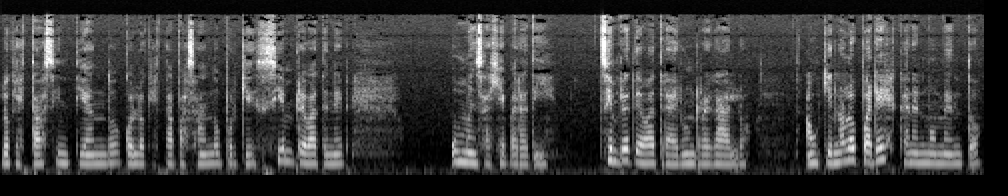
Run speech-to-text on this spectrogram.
lo que estás sintiendo, con lo que está pasando, porque siempre va a tener un mensaje para ti, siempre te va a traer un regalo, aunque no lo parezca en el momento.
